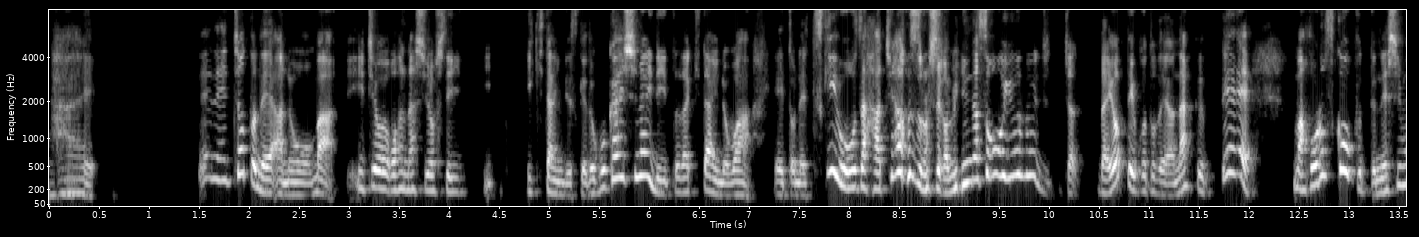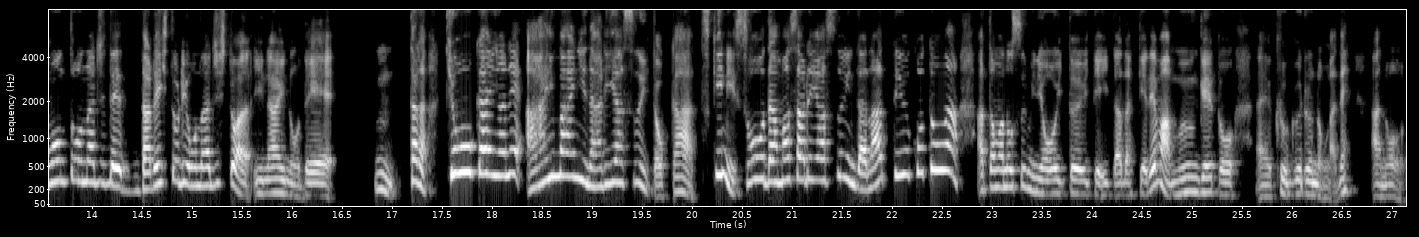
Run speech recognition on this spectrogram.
はい。でね、ちょっとね、あの、まあ、一応お話をしていきたいんですけど、誤解しないでいただきたいのは、えっ、とね、月魚座8ハウスの人がみんなそういう風じゃ、だよっていうことではなくて、まあ、ホロスコープってね、指紋と同じで、誰一人同じ人はいないので、うん。ただ、境界がね、曖昧になりやすいとか、月にそう騙されやすいんだなっていうことは、頭の隅に置いといていただければ、ムーンゲートを、えーくぐるのがね、あの、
